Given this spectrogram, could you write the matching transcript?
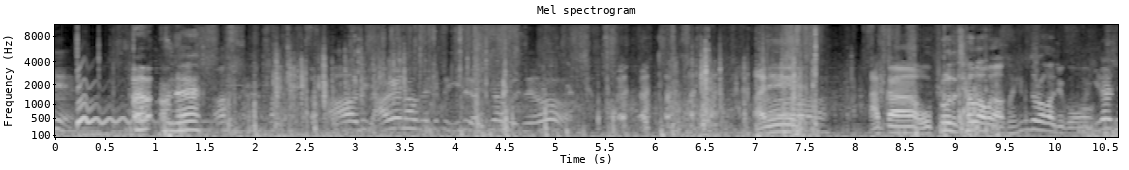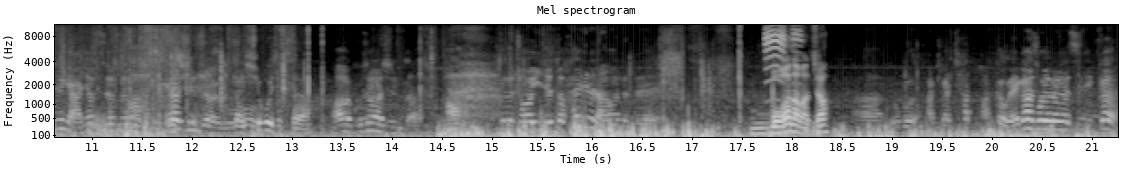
이 기자님. 어, 네. 아 우리 야외 나와서 이렇게 또 일을 열심히 하고 계세요. 아니, 아, 아까 오프로드 체험하고 나서 힘들어가지고 일하시는 게 아니었어요. 저는 일하시는 줄 알고. 잠깐 쉬고 있었어요. 아 고생하십니다. 아, 근데 저 이제 또 할 일이 남았는데. 뭐가 남았죠? 아 요거 아까 차 아까 외관 설명했으니까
